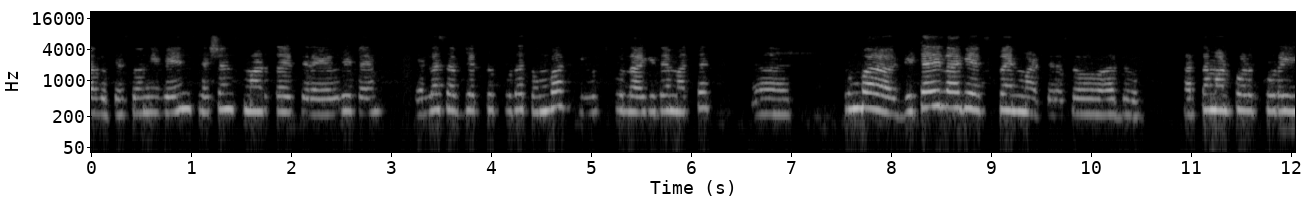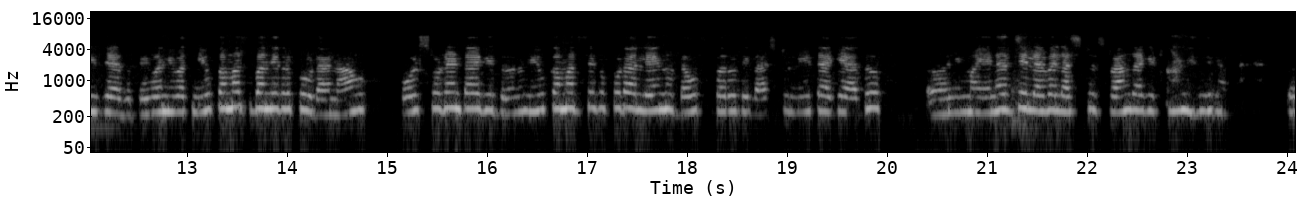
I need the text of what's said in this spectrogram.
ಆಗುತ್ತೆ. ಸೊ ನೀವೇನ್ ಸೆಷನ್ಸ್ ಮಾಡ್ತಾ ಇರ್ತೀರಾ ಎವ್ರಿ ಟೈಮ್ ಎಲ್ಲ ಸಬ್ಜೆಕ್ಟ್ ಕೂಡ ತುಂಬಾ ಯೂಸ್ಫುಲ್ ಆಗಿದೆ ಮತ್ತೆ ತುಂಬಾ ಡಿಟೈಲ್ ಆಗಿ ಎಕ್ಸ್ಪ್ಲೈನ್ ಮಾಡ್ತೀರಾ. ಸೊ ಅದು ಅರ್ಥ ಮಾಡ್ಕೊಳ್ಳೋದು ಕೂಡ ಈಸಿ ಆಗುತ್ತೆ. ಇವನ್ ಇವತ್ತು ನ್ಯೂ ಕಮರ್ಸ್ ಬಂದಿದ್ರು ಕೂಡ ನಾವು ಓಲ್ಡ್ ಸ್ಟೂಡೆಂಟ್ ಆಗಿದ್ರು ನ್ಯೂ ಕಮರ್ಸಿಗೂ ಕೂಡ ಅಲ್ಲೇನು ಡೌಟ್ಸ್ ಬರುದಿಲ್ಲ. ಅಷ್ಟು ನೀಟಾಗಿ ಅದು ನಿಮ್ಮ ಎನರ್ಜಿ ಲೆವೆಲ್ ಅಷ್ಟು ಸ್ಟ್ರಾಂಗ್ ಆಗಿ ಇಟ್ಕೊಂಡಿದ್ದೀರಾ. ಸೊ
